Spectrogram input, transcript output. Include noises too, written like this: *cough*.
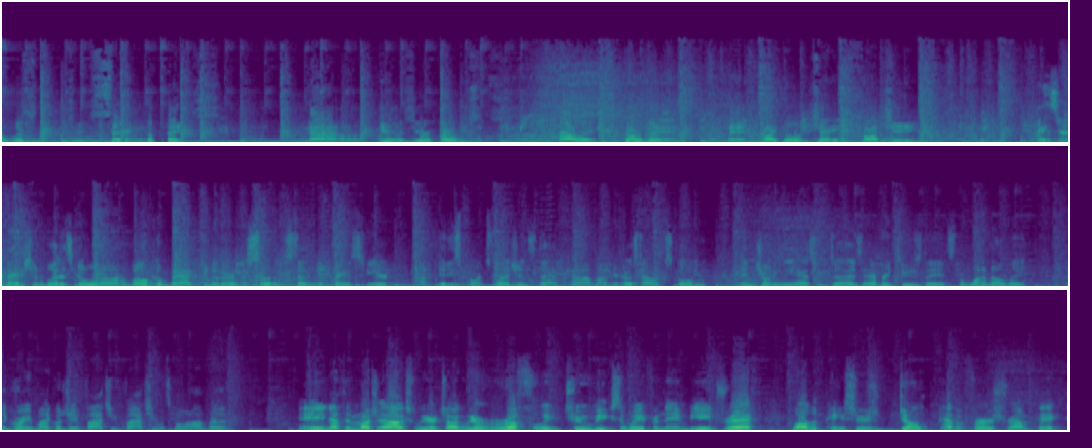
You're listening to Setting the Pace. Now, here's your hosts, Alex Golden and Michael J. Facci. Pacer Nation, what is going on? Welcome back to another episode of Setting the Pace here on IndieSportsLegends.com. I'm your host, Alex Golden, and joining me as he does every Tuesday, it's the one and only, the great Michael J. Facci. Facci, what's going on, brother? Hey, nothing much, Alex. We are talking. We are roughly two weeks away from the NBA draft. While the Pacers don't have a first round pick,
